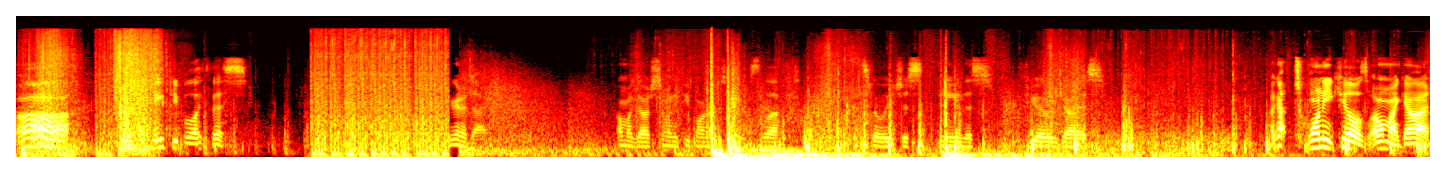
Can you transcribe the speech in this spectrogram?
Ah! I hate people like this. You're gonna die. Oh my gosh, so many people on our team that's left. It's really just me and this few other guys. I got 20 kills, oh my god.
